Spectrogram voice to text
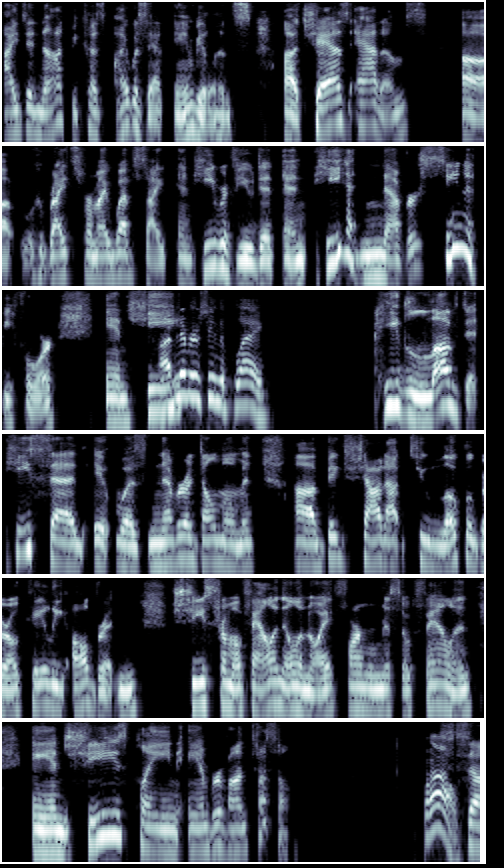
I did not because I was at ambulance. Uh, Chaz Adams, uh, who writes for my website, and he reviewed it, and he had never seen it before, and he I've never seen the play he loved it. He said it was never a dull moment. Uh, big shout out to local girl Kaylee Albritton. She's from O'Fallon, Illinois, former Miss O'Fallon, and she's playing Amber Von Tussle. Wow. So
